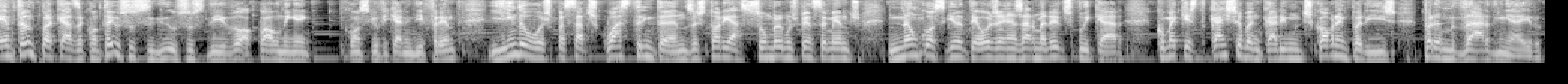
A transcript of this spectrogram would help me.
Entrando para casa, contei o sucedido, o sucedido, ao qual ninguém conseguiu ficar indiferente, e ainda hoje, passados quase 30 anos, a história assombra-me os pensamentos, não conseguindo até hoje arranjar maneira de explicar como é que este caixa bancário me descobre em Paris para me dar dinheiro.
